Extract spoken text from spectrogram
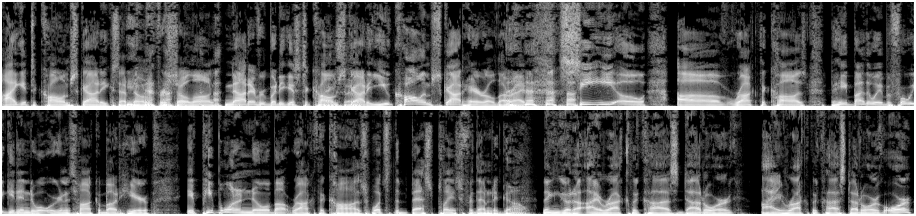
I get to call him Scotty because I've known him for so long. Not everybody gets to call him Scotty. You call him Scott Harold, all right? CEO of Rock the Cause. Hey, by the way, before we get into what we're going to talk about here, if people want to know about Rock the Cause, what's the best place for them to go? They can go to irockthecause.org, irockthecause.org, or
